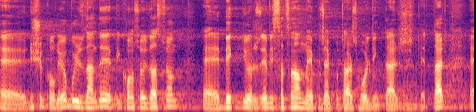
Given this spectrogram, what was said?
e, düşük oluyor. Bu yüzden de bir konsolidasyon e, bekliyoruz. Ya bir satın alma yapacak bu tarz holdingler, şirketler e,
